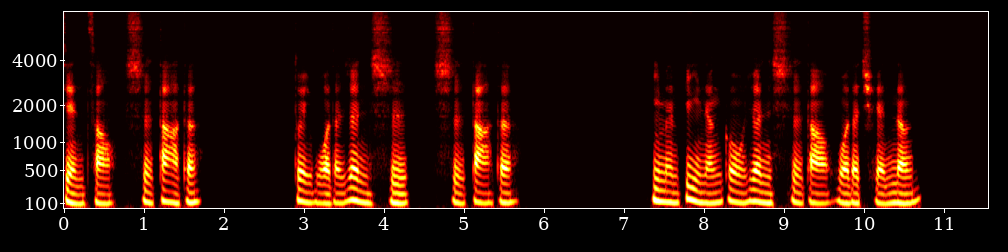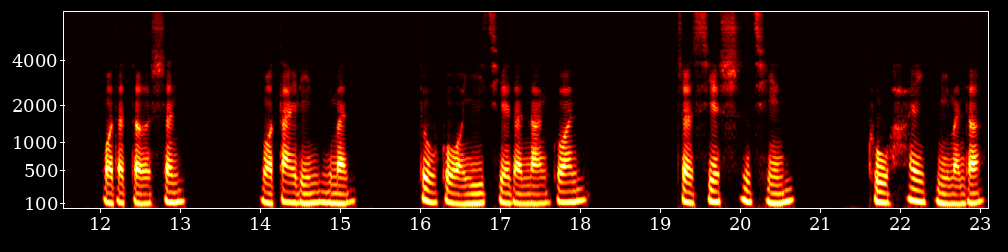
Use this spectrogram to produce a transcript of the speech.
建造是大的。对我的认识是大的，你们必能够认识到我的全能，我的得胜，我带领你们度过一切的难关。这些事情苦害你们的，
